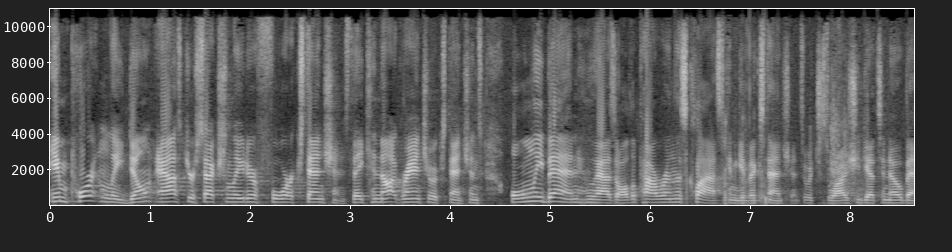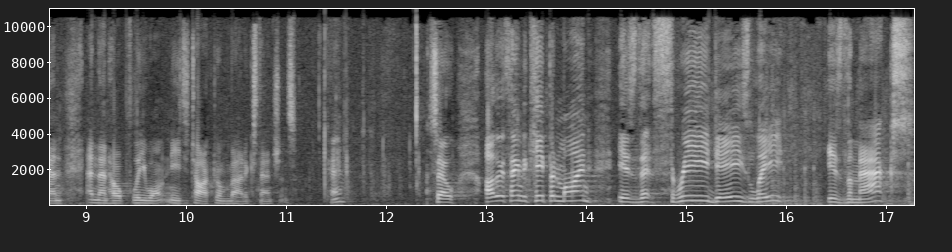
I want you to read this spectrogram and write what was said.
Importantly, don't ask your section leader for extensions. They cannot grant you extensions. Only Ben, who has all the power in this class, can give extensions, which is why you should get to know Ben, and then hopefully you won't need to talk to him about extensions. Okay? So other thing to keep in mind is that three days late is the max.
